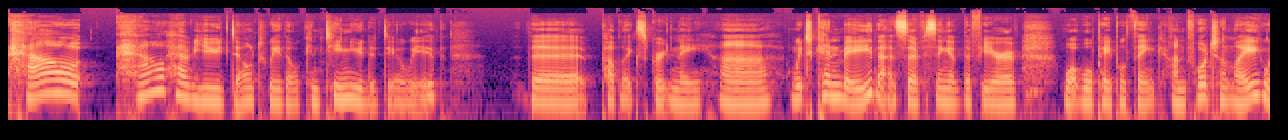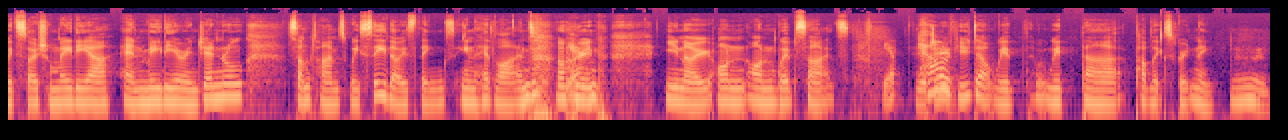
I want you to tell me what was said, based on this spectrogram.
How how have you dealt with or continue to deal with the public scrutiny, uh, which can be that surfacing of the fear of what will people think. Unfortunately, with social media and media in general, sometimes we see those things in headlines or yeah. in you know, on on websites. Yep. How do. have you dealt with with uh, public scrutiny? Mm.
